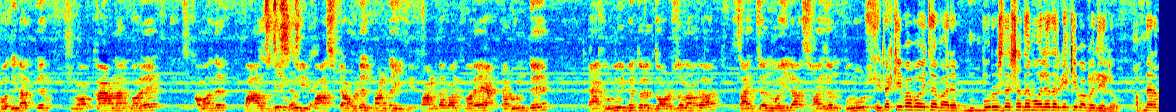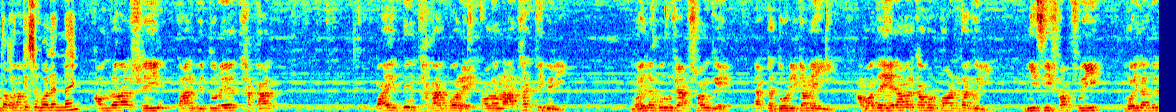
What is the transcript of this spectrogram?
মদিনাতে মক্কায় আনার পরে আমাদের পাঁচ দিন করি পাঁচটা হোটেল পাল্টাইছে। পাল্টাবার পরে একটা রুম দে এক রুমের ভেতরে দশজন আমরা চারজন মহিলা ছয়জন পুরুষ। এটা কীভাবে হইতে পারে? পুরুষদের সাথে মহিলাদেরকে কীভাবে দিল? আপনারা তখন কিছু বলেন নাই? আমরা সেই তার ভিতরে থাকার কয়েকদিন থাকার পরে আমরা না থাকতে পারি। মহিলা পুরুষ একসঙ্গে একটা দড়ি টানাই আমাদের এরামের কাপড় পর্দা করি। নিচি সব শুই মহিলাদের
